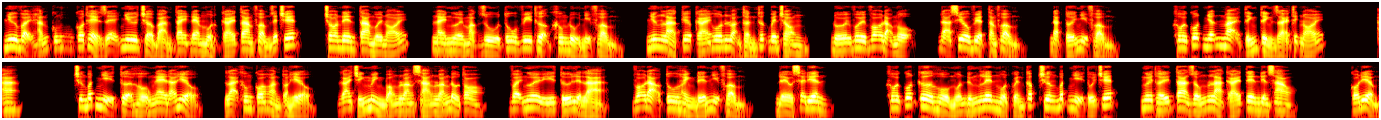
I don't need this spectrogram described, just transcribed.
như vậy hắn cũng có thể dễ như trở bàn tay đem một cái tam phẩm giết chết, cho nên ta mới nói, này người mặc dù tu vi thượng không đủ nhị phẩm, nhưng là kia cái hỗn loạn thần thức bên trong, đối với võ đạo nộ đã siêu việt tam phẩm, đạt tới nhị phẩm. Khôi cốt nhẫn mại tính tình giải thích nói, a, trương bất nhị tựa hồ nghe đã hiểu, lại không có hoàn toàn hiểu, gái chính mình bóng loáng sáng loáng đầu to, vậy ngươi ý tứ liền là, võ đạo tu hành đến nhị phẩm, đều sẽ điên. Khôi cốt cơ hồ muốn đứng lên một quyền cấp trương bất nhị tối chết, ngươi thấy ta giống là cái tên điên sao? Có điểm.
